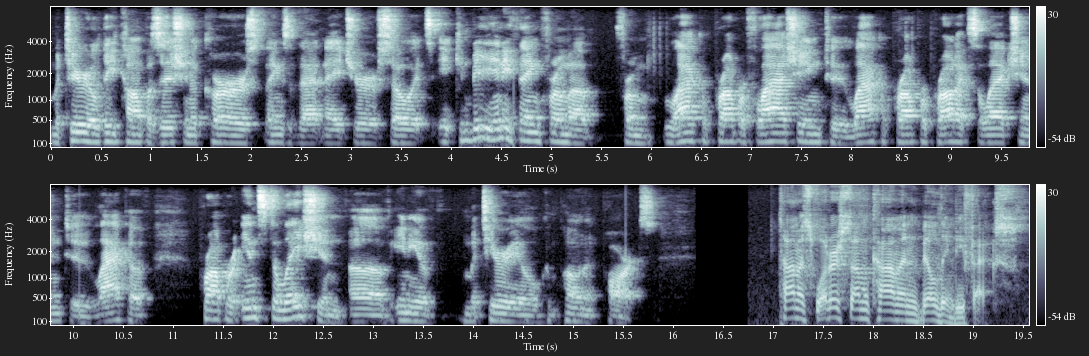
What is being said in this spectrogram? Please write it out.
Material decomposition occurs, things of that nature. So it's it can be anything from a from lack of proper flashing to lack of proper product selection to lack of proper installation of any of material component parts. Thomas, what are some common building defects?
